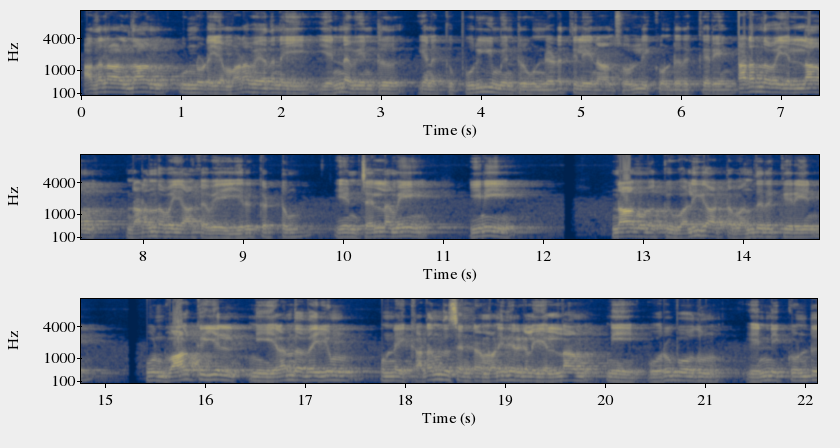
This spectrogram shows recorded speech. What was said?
அதனால்தான் உன்னுடைய மனவேதனை என்னவென்று எனக்கு புரியும் என்று உன்னிடத்திலே நான் சொல்லி கொண்டிருக்கிறேன். நடந்தவையெல்லாம் நடந்தவையாகவே இருக்கட்டும். என் செல்லமே இனி நான் உனக்கு வழிகாட்ட வந்திருக்கிறேன். உன் வாழ்க்கையில் நீ இழந்ததையும் உன்னை கடந்து சென்ற மனிதர்களை எல்லாம் நீ ஒருபோதும் எண்ணிக்கொண்டு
